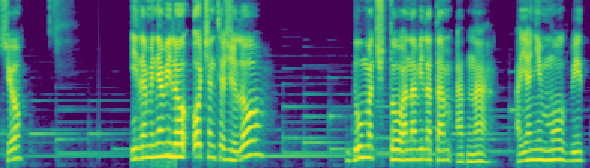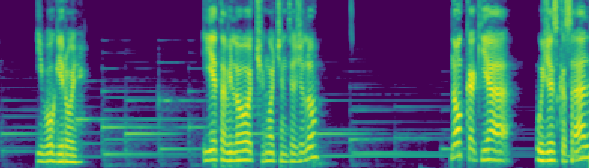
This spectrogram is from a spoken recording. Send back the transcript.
все. И для меня было очень тяжело думать, что она была там одна, а я не мог быть его герой. И это было очень-очень тяжело. Но, как я уже сказал,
